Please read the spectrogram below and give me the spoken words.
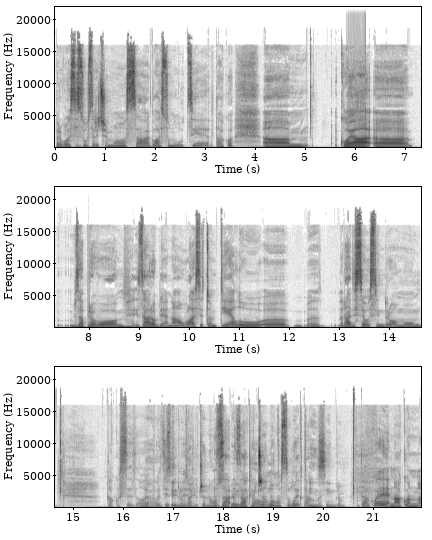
prvo se susrećemo sa glasom Lucije, tako? koja zapravo zarobljena u vlastitom tijelu radi se o sindromu kako se zove, podsjeti Sindrom zaključene osobe. Za, zaključene osobe, tako in je. sindrom. Tako je, nakon uh,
